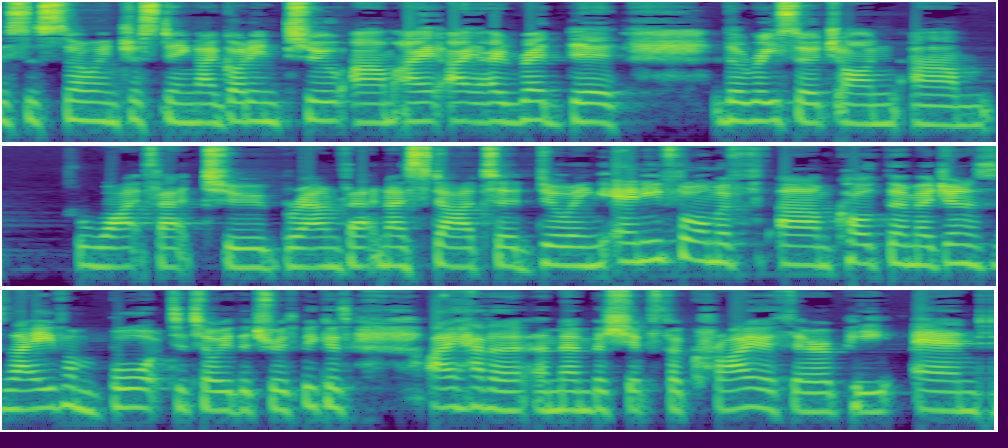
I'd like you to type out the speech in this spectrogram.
This is so interesting. I got into um, I, I, I, read the the research on um, white fat to brown fat, and I started doing any form of um, cold thermogenesis. I even bought, to tell you the truth, because I have a, a, membership for cryotherapy, and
